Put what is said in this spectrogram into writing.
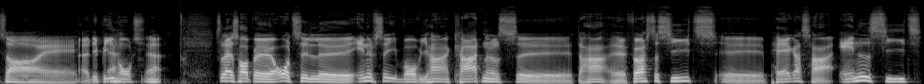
så, øh, Ja, det er benhårdt. Ja, ja. Så lad os hoppe øh, over til øh, NFC, hvor vi har Cardinals, øh, der har øh, første seed, øh, Packers har andet seed,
